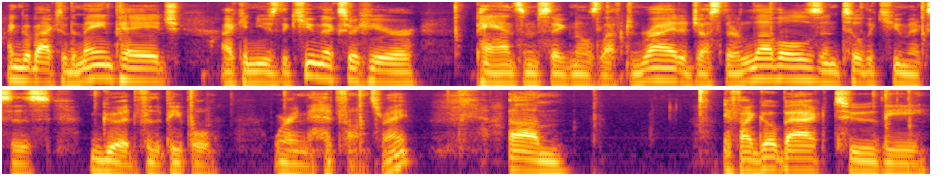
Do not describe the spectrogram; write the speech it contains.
I can go back to the main page. I can use the cue mixer here, pan some signals left and right, adjust their levels until the cue mix is good for the people wearing the headphones, right? Um, if I go back to the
